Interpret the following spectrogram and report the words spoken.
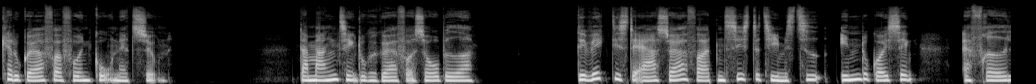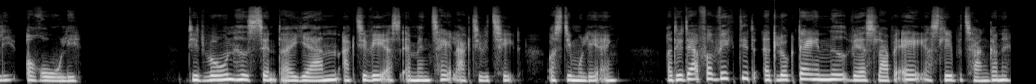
kan du gøre for at få en god nats søvn. Der er mange ting, du kan gøre for at sove bedre. Det vigtigste er at sørge for, at den sidste times tid, inden du går i seng, er fredelig og rolig. Dit vågenhedscenter i hjernen aktiveres af mental aktivitet og stimulering, og det er derfor vigtigt at lukke dagen ned ved at slappe af og slippe tankerne.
